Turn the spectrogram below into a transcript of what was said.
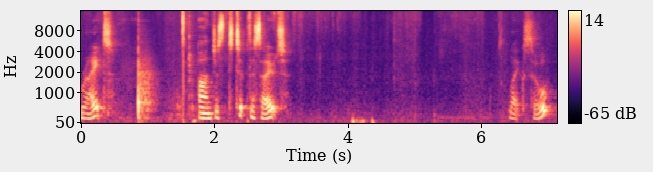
Right, and just tip this out like so.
